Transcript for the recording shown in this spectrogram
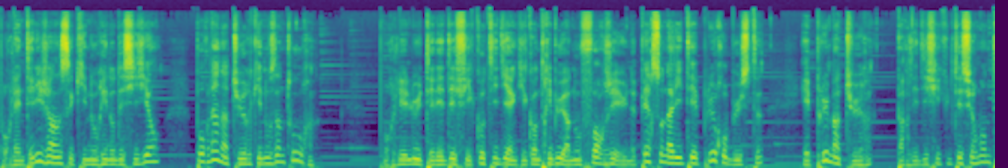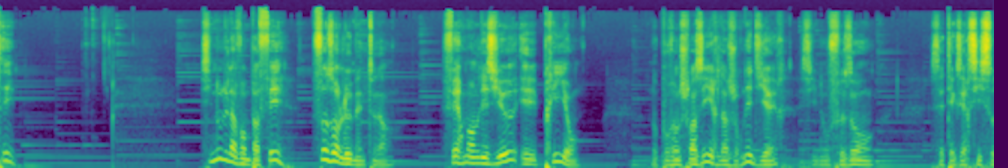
pour l'intelligence qui nourrit nos décisions, pour la nature qui nous entoure, pour les luttes et les défis quotidiens qui contribuent à nous forger une personnalité plus robuste et plus mature par les difficultés surmontées. Si nous ne l'avons pas fait, faisons-le maintenant. Fermons les yeux et prions Nous pouvons choisir la journée d'hier si nous faisons cet exercice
